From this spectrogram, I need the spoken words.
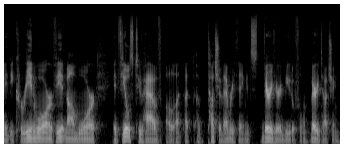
maybe korean war vietnam war. It feels to have a, a, a touch of everything. It's very very beautiful very touching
